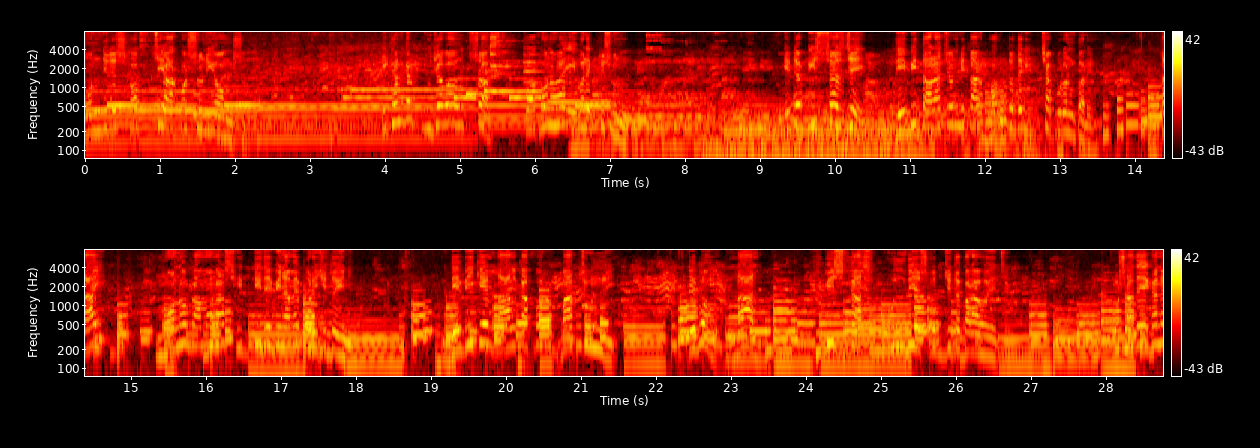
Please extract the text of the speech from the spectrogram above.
মন্দিরের সবচেয়ে আকর্ষণীয় অংশ। এখানকার পূজা বা উৎসব কখন হয় এবার একটু শুনুন। এটা বিশ্বাস যে দেবী তারাচণ্ডী তার ভক্তদের ইচ্ছা পূরণ করেন। তাই মনোকামনা সিদ্ধি দেবী নামে পরিচিত ইনি। দেবীকে লাল কাপড় বা চুনরি এবং লাল হিবিস্কাস ফুল দিয়ে সজ্জিত করা হয়েছে। প্রসাদে এখানে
